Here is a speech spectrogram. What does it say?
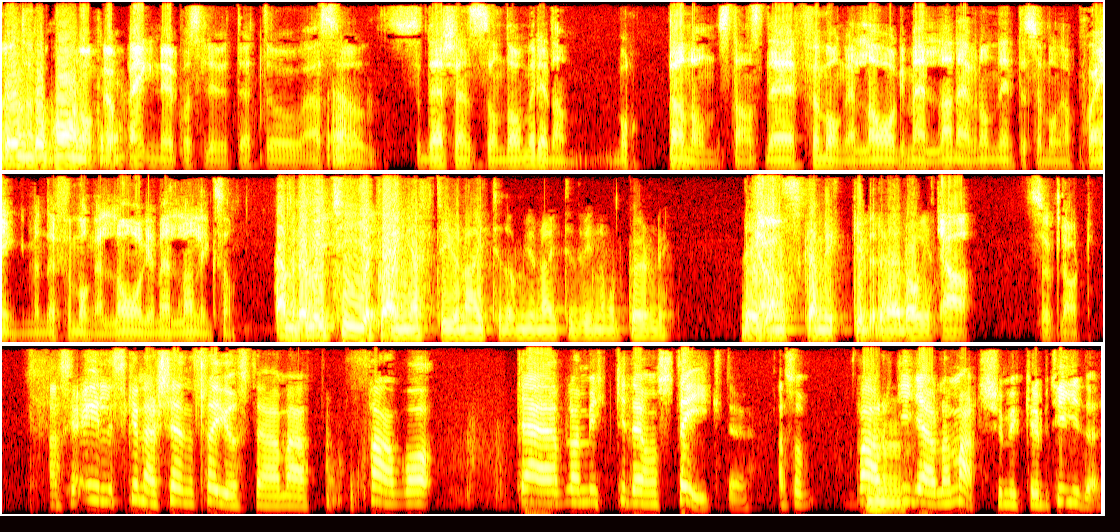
de har tagit många poäng nu på slutet och alltså, ja. så där känns det som de är redan borta någonstans. Det är för många lag mellan, även om det inte är så många poäng, men det är för många lag emellan liksom. Ja, men de är ju 10 poäng efter United om United vinner mot Burnley. Det är ja. ganska mycket vid det här laget. Ja, såklart. Alltså jag älskar den här känslan just det här med att fan vad jävla mycket det är on stake nu. Alltså varje mm. jävla match hur mycket det betyder.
